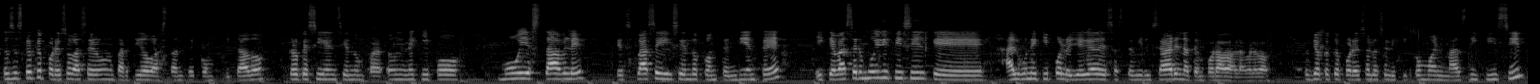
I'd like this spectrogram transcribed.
Entonces creo que por eso va a ser un partido bastante complicado. Creo que siguen siendo un, equipo muy estable, que va a seguir siendo contendiente y que va a ser muy difícil que algún equipo lo llegue a desestabilizar en la temporada, la verdad. Pues yo creo que por eso los elegí como el más difícil.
